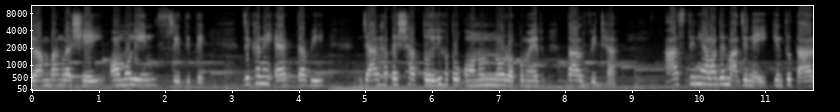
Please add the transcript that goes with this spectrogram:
গ্রাম বাংলার সেই অমলিন স্মৃতিতে, যেখানে এক দাবি, যার হাতের স্বাদ তৈরি হতো অনন্য রকমের তাল পিঠা আজ তিনি আমাদের মাঝে নেই, কিন্তু তার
